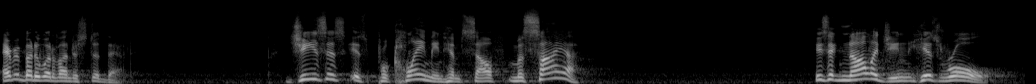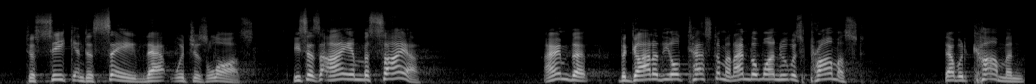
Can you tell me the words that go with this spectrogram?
Everybody would have understood that. Jesus is proclaiming himself Messiah. He's acknowledging his role to seek and to save that which is lost. He says, I am Messiah. I am the, the God of the Old Testament. I'm the one who was promised that would come and,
